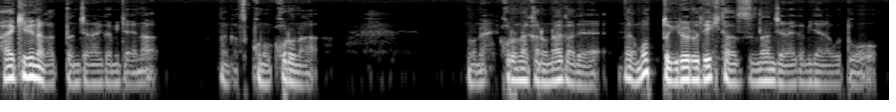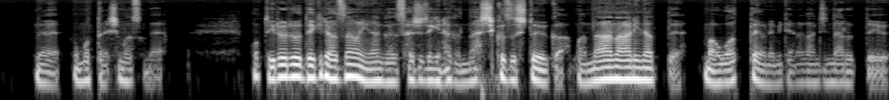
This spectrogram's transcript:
変えきれなかったんじゃないかみたいな、なんかこのコロナのね、コロナ禍の中で、なんかもっといろいろできたはずなんじゃないかみたいなことをね、思ったりしますね。もっといろいろできるはずなのになんか最終的になんかなし崩しというか、まあなーなーになって、まあ終わったよねみたいな感じになるっていう、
